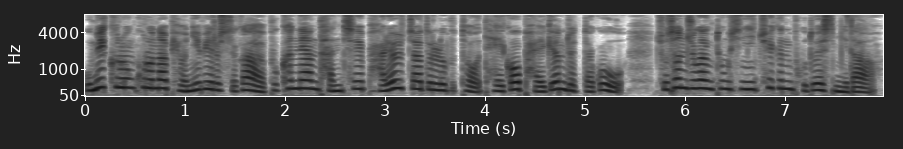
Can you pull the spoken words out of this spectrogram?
오미크론 코로나 변이 비루스가 북한 내한 단체 발열자들로부터 대거 발견됐다고 조선중앙통신이 최근 보도했습니다.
